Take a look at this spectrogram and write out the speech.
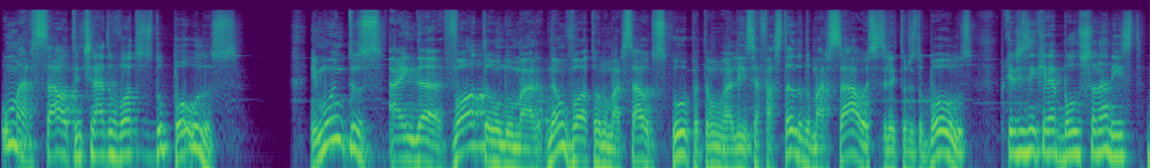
o Marçal tem tirado votos do Boulos. E muitos ainda votam no Mar... não votam no Marçal, desculpa, estão ali se afastando do Marçal, esses eleitores do Boulos, porque dizem que ele é bolsonarista.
